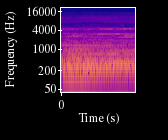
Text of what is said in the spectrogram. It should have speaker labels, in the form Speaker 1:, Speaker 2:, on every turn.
Speaker 1: You.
